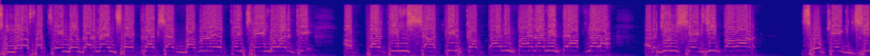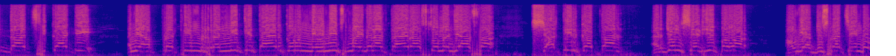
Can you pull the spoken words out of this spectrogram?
सुंदर असा चेंडू दरम्यान क्षेत्ररक्षक बबलू येतोय चेंडूवरती अप्रतिम शातीर कप्तानी पाहायला मिळते आपल्याला अर्जुन शेठजी पवार झोके एक जिद्द चिकाटी. आणि अप्रतिम रणनीती तयार करून नेहमीच मैदानात तयार असतो म्हणजे असा शातीर कप्तान अर्जुन शेठजी पवार. पाहूया दुसरा चेंडू.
